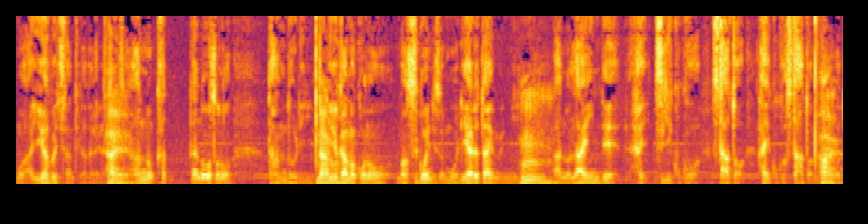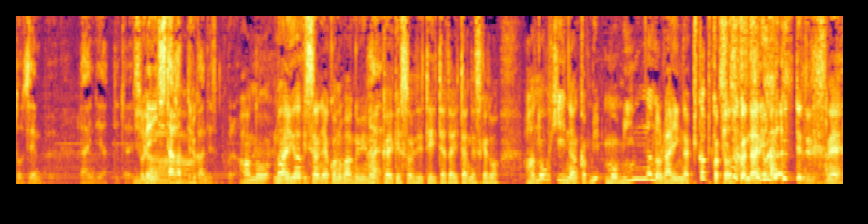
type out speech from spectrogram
もう、岩渕さんという方がいらっしゃるんですけど、はい。あの方の、その、段取りってなるほど。いうか、まあ、この、まあ、すごいんですよ。もうリアルタイムに、うん。あの、LINE で、はい、次ここ、スタート、はい、ここスタート、みたいなことを全部 LINE でやっていただいて、それに従ってる感じです、僕ら。あのまあ、岩渕さんにはこの番組も一回ゲストで出ていただいたんですけど、あの日なんかみもうみんなの LINE がピカピカピカピカ鳴りまくっててですね。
